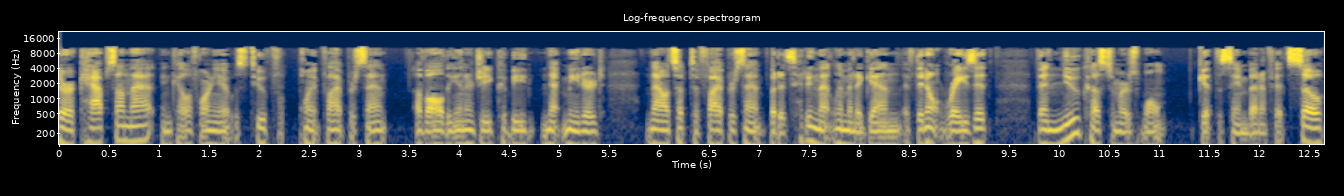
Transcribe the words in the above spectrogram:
There are caps on that. In California, it was 2.5% of all the energy could be net metered. Now it's up to 5%, but it's hitting that limit again. If they don't raise it, then new customers won't get the same benefits. So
